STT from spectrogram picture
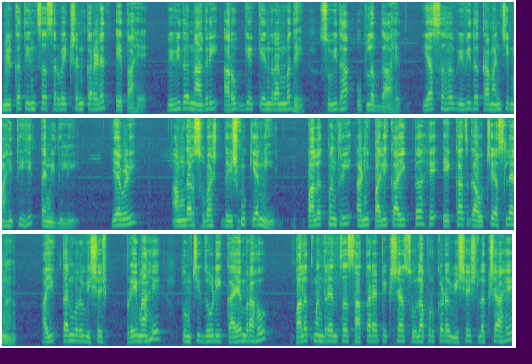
मिळकतींचं सर्वेक्षण करण्यात येत आहे. विविध नागरी आरोग्य केंद्रांमध्ये सुविधा उपलब्ध आहेत. यासह विविध कामांची माहितीही त्यांनी दिली. यावेळी आमदार सुभाष देशमुख यांनी पालकमंत्री आणि पालिका आयुक्त हे एकाच गावचे असल्यानं आयुक्तांवर विशेष प्रेम आहे. तुमची जोडी कायम राहो. पालकमंत्र्यांचं साताऱ्यापेक्षा सोलापूरकडं विशेष लक्ष आहे.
